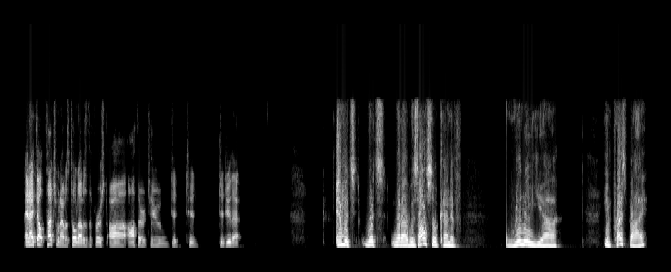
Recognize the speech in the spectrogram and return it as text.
And I felt touched when I was told I was the first uh, author to to to to do that. and what's what's what I was also kind of really uh, impressed by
